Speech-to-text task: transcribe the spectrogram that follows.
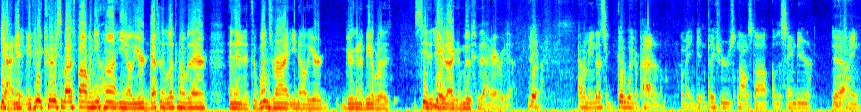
Yeah, and if, if you're curious about a spot when you hunt, you know, you're definitely looking over there. And then if the wind's right, you know, you're you're gonna be able to see the deer Yeah. that are gonna move through that area. Yeah. And I mean, that's a good way to pattern them. I mean, getting pictures nonstop of the same deer. yeah, I mean,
